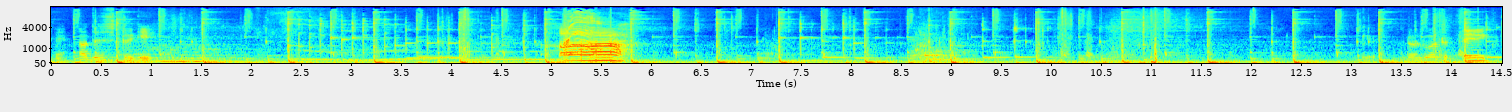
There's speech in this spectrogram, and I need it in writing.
Okay, now this is tricky. Ah! Okay, don't want to take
